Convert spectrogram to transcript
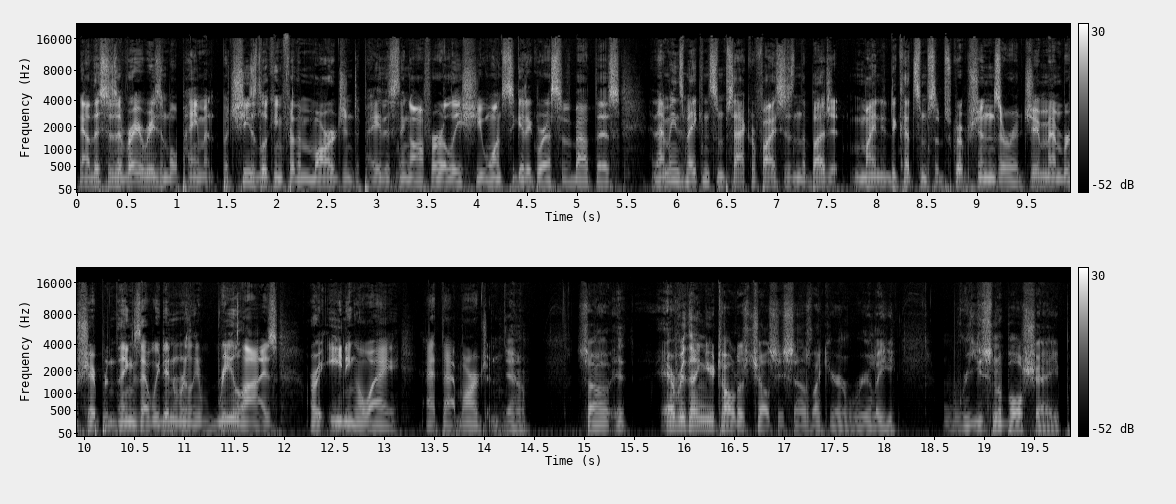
Now, this is a very reasonable payment, but she's looking for the margin to pay this thing off early. She wants to get aggressive about this. And that means making some sacrifices in the budget. We might need to cut some subscriptions or a gym membership and things that we didn't really realize are eating away at that margin. Yeah. So it everything you told us, Chelsea, sounds like you're in really reasonable shape.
